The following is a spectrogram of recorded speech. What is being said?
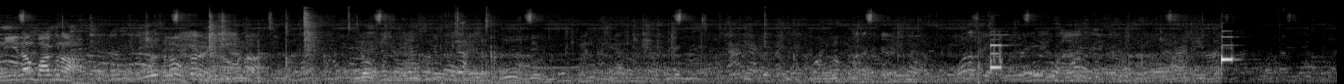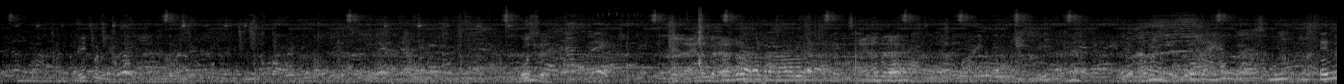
நீ தான் பார்க்கணும் அதெல்லாம் உட்காரு வெயிட் பண்ணுங்க போஸ் இது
